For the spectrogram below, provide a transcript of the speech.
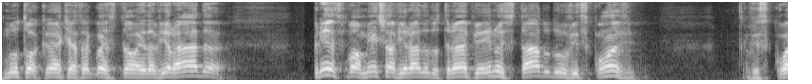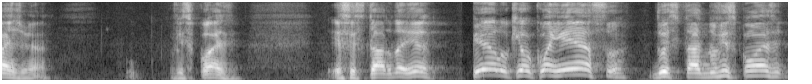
no tocante a essa questão aí da virada, principalmente a virada do Trump aí no estado do Wisconsin. Wisconsin, né? Wisconsin. Esse estado daí, pelo que eu conheço do estado do Wisconsin,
